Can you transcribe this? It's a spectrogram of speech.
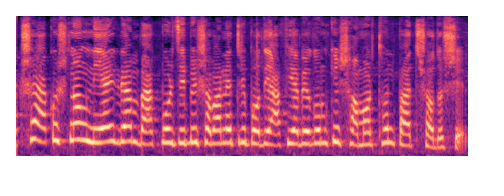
একশো একুশ নং নিয়ারগ্রাম বাগপুর জিপি সভানেত্রী পদে আফিয়া বেগমকে সমর্থন পাঁচ সদস্যের।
